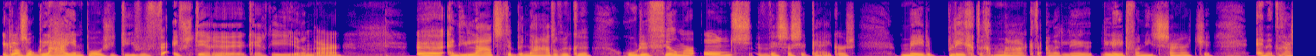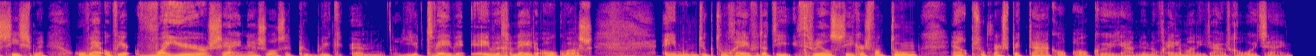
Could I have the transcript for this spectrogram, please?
Ik las ook laaiend positieve. Vijf sterren kreeg hij hier en daar. Eh, en die laatste benadrukken hoe de filmer ons, westerse kijkers... medeplichtig maakt aan het le- leed van die Saartje en het racisme. Hoe wij ook weer voyeurs zijn, hè, zoals het publiek ehm, hier twee we- eeuwen geleden ook was. En je moet natuurlijk toegeven dat die thrillseekers van toen... Hè, op zoek naar spektakel ook eh, ja, nu nog helemaal niet uitgeroeid zijn.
